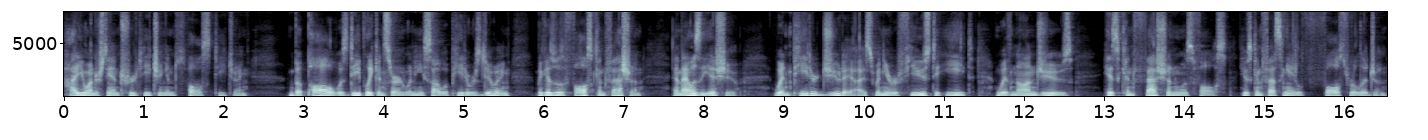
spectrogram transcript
how you understand true teaching and false teaching. But Paul was deeply concerned when he saw what Peter was doing because it was a false confession. And that was the issue. When Peter Judaized, when he refused to eat with non Jews, his confession was false. He was confessing a false religion.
